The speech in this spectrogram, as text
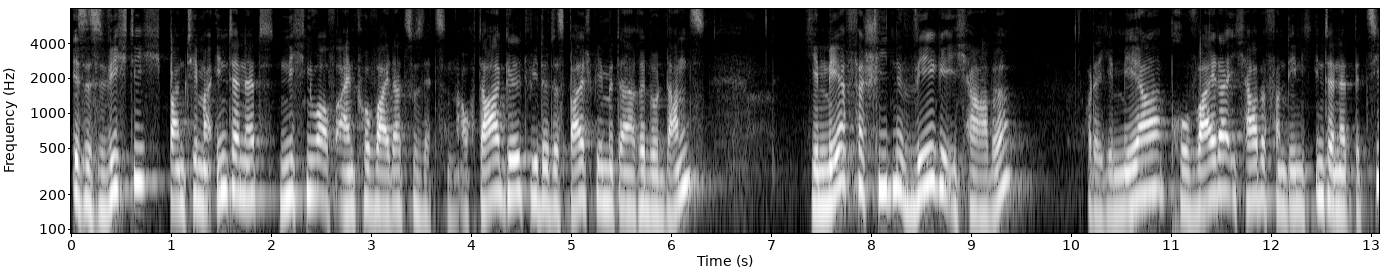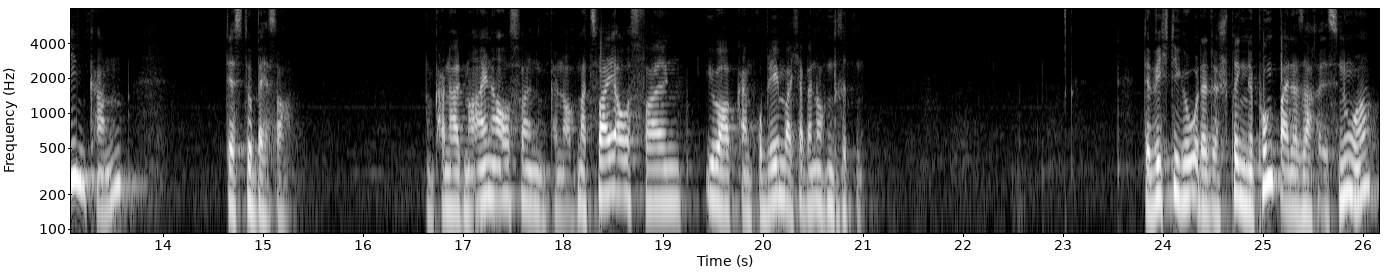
ist es wichtig, beim Thema Internet nicht nur auf einen Provider zu setzen. Auch da gilt wieder das Beispiel mit der Redundanz. Je mehr verschiedene Wege ich habe oder je mehr Provider ich habe, von denen ich Internet beziehen kann, desto besser. Man kann halt mal einer ausfallen, man kann auch mal zwei ausfallen, überhaupt kein Problem, weil ich habe ja noch einen dritten. Der wichtige oder der springende Punkt bei der Sache ist nur,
